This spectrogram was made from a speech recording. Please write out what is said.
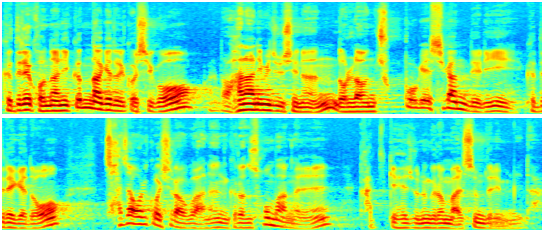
그들의 고난이 끝나게 될 것이고 하나님이 주시는 놀라운 축복의 시간들이 그들에게도 찾아올 것이라고 하는 그런 소망을 갖게 해주는 그런 말씀들입니다.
